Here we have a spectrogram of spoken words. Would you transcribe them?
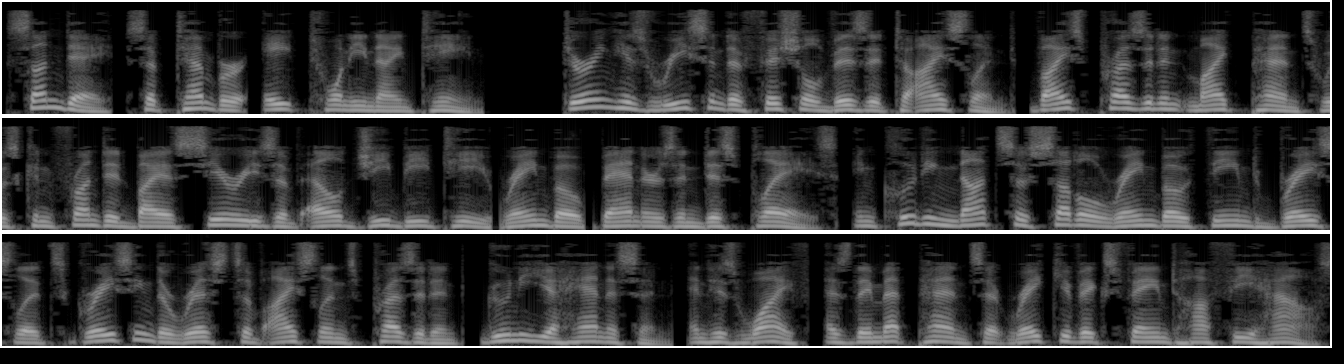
Sunday, September 8, 2019. During his recent official visit to Iceland, Vice President Mike Pence was confronted by a series of LGBT rainbow banners and displays, including not-so-subtle rainbow-themed bracelets gracing the wrists of Iceland's president, Guðni Jóhannesson, and his wife, as they met Pence at Reykjavik's famed Höfði House.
